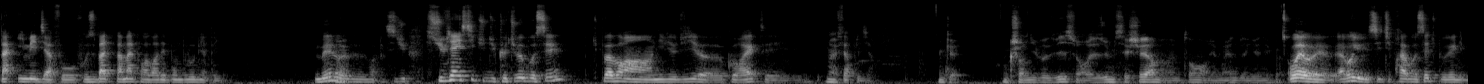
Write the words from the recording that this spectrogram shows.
pas immédiat, faut, faut se battre pas mal pour avoir des bons boulots bien payés. Mais euh, voilà, si tu, si tu viens ici, que tu, que tu veux bosser, peux avoir un niveau de vie euh, correct et Ouais. faire plaisir. Donc sur le niveau de vie, si on résume, c'est cher, mais en même temps, il y a moyen de bien gagner. Quoi. Ouais, ouais. Ah oui, si tu es prêt à bosser, tu peux gagner.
